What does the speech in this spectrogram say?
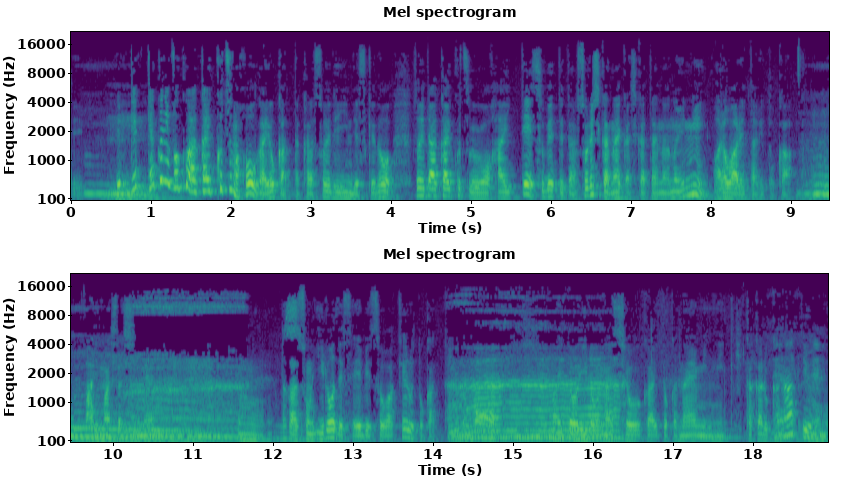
ていう。で逆逆に僕は赤い靴の方が良かったからそれでいいんですけどそれで赤い靴を履いて滑ってたらそれしかないから仕方ないのに笑われたりとかありましたしね、うん、だからその色で性別を分けるとかっていうのも割といろんな障害とか悩みに引っかかるかなっていうふうに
